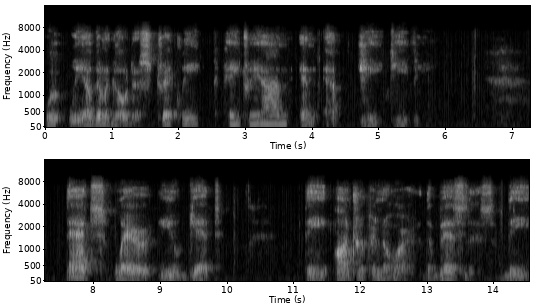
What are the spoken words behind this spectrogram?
we, we are going to go to strictly Patreon and FGTV. That's where you get the entrepreneur, the business, the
